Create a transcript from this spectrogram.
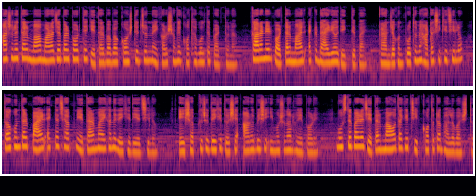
আসলে তার মা মারা যাবার পর থেকে তার বাবা কষ্টের জন্যই কারোর সঙ্গে কথা বলতে পারত না। কারণ এরপর তার মায়ের একটা ডায়েরিও দেখতে পায়। কারণ যখন প্রথমে হাঁটা শিখেছিল, তখন তার পায়ের একটা ছাপ নিয়ে তার মা এখানে রেখে দিয়েছিল। এই সব কিছু দেখে তো সে আরও বেশি ইমোশনাল হয়ে পড়ে। বুঝতে পারে যে তার মাও তাকে ঠিক কতটা ভালোবাসত।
